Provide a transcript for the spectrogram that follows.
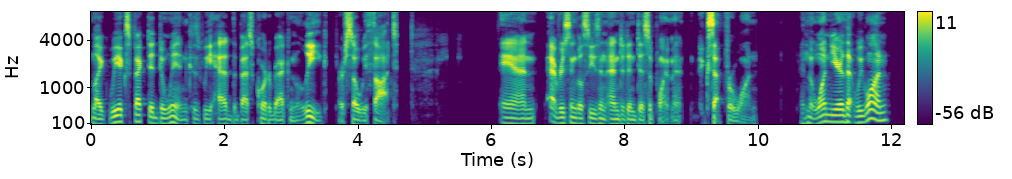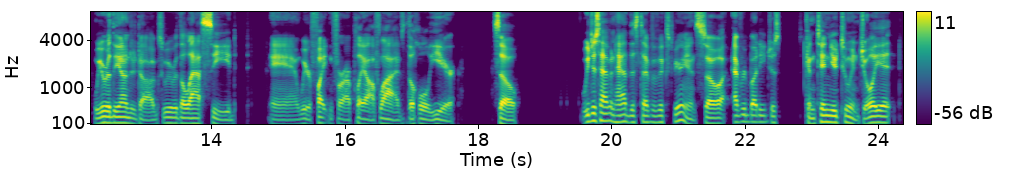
like, we expected to win because we had the best quarterback in the league, or so we thought and every single season ended in disappointment except for one. In the one year that we won, we were the underdogs. We were the last seed and we were fighting for our playoff lives the whole year. So we just haven't had this type of experience. So everybody just continue to enjoy it.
